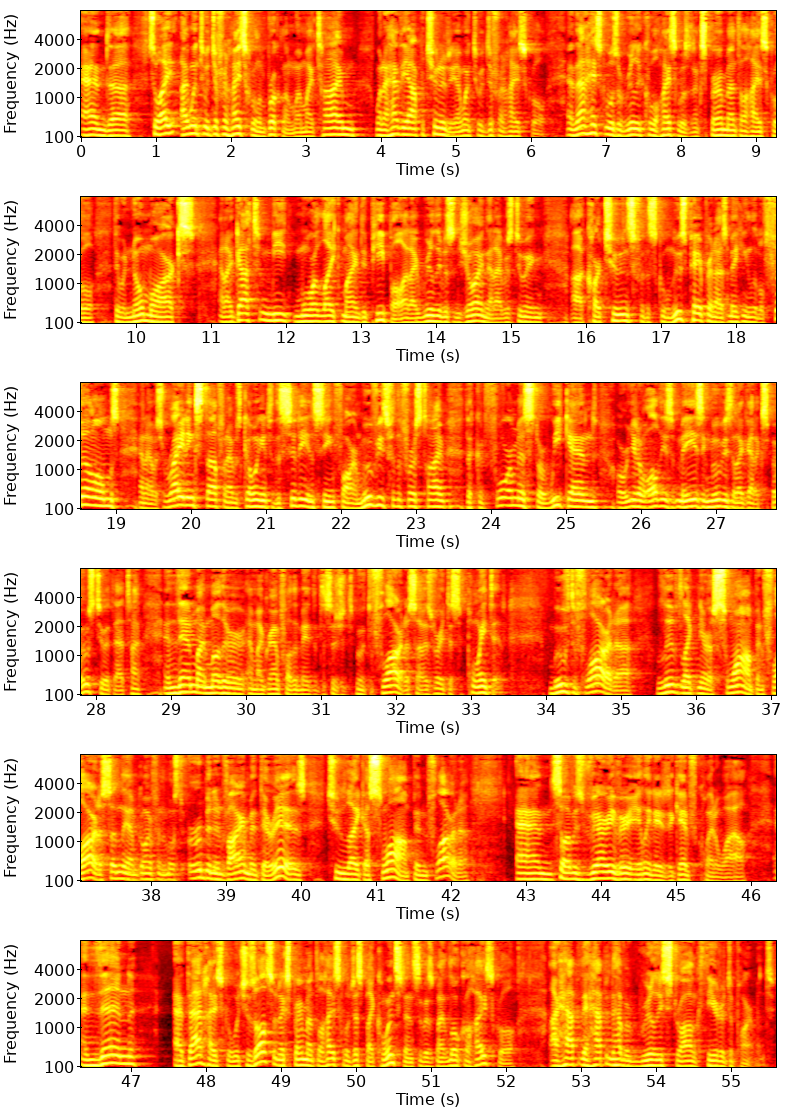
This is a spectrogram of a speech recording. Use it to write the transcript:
and uh, so I, I went to a different high school in Brooklyn. When my time when I had the opportunity, I went to a different high school, and that high school was a really cool high school. It was an experimental high school. There were no marks and I got to meet more like-minded people, and I really was enjoying that. I was doing uh, cartoons for the school newspaper, and I was making little films, and I was writing stuff, and I was going into the city and seeing foreign movies for the first time, The Conformist or Weekend, or you know all these amazing movies that I got exposed to at that time. And then my mother and my grandfather made the decision to move to Florida, so I was very disappointed. Moved to Florida lived like near a swamp in Florida. Suddenly I'm going from the most urban environment there is to like a swamp in Florida. And so I was very, very alienated again for quite a while. And then at that high school, which was also an experimental high school just by coincidence, it was my local high school, I hap- they happened to have a really strong theater department.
